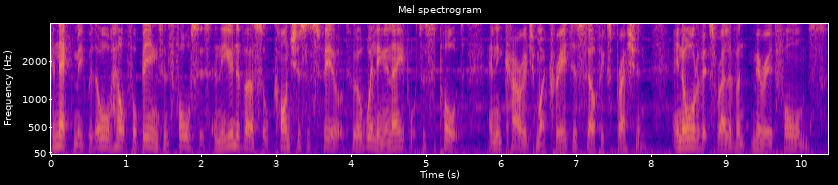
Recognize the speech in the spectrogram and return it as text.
Connect me with all helpful beings and forces in the universal consciousness field who are willing and able to support and encourage my creative self expression in all of its relevant myriad forms.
